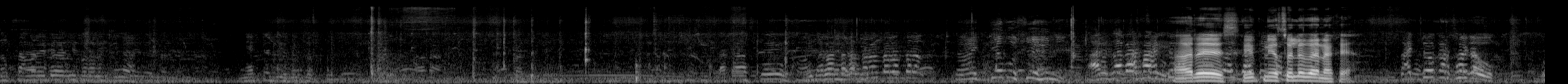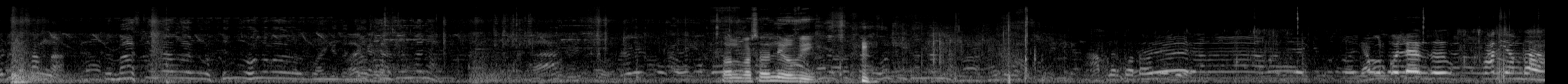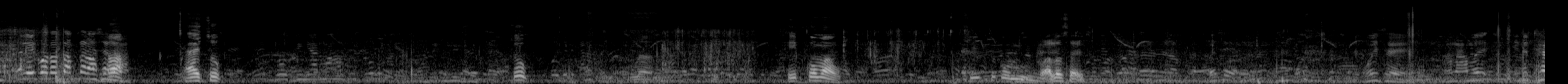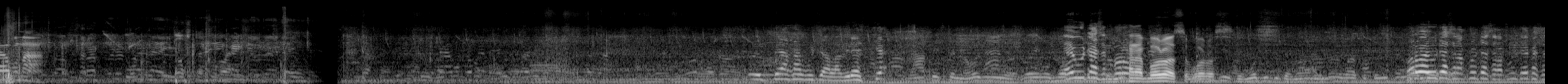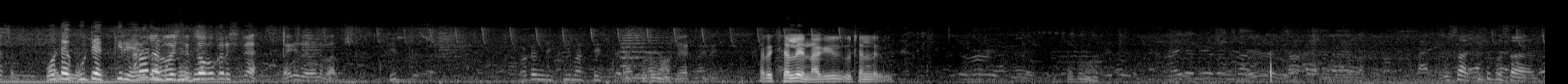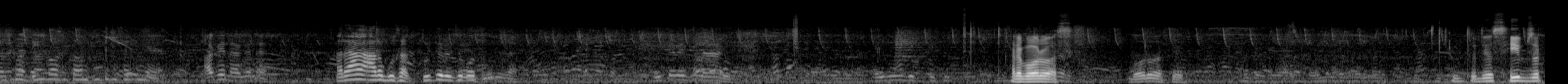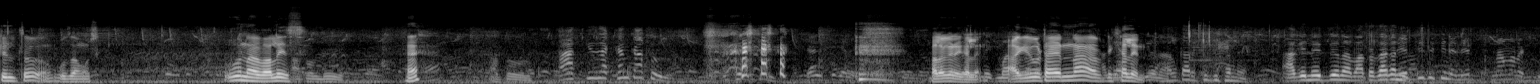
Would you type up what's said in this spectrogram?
জানি বলেছে মাখো না। আবার মাখাবা আরে সিপ নিয়ে চলে যায় না খেয়ে চল বসা হলে হবি। কেমন করলেন যে পারি আমরা তাহলে এই কথা তো আপনার আসে না। এই চুপ। চুপ। না না। সিট কমাও। সিট তো কমি ভালো সাইজ হয়েছে। মানে আমি এটা ঠেকাবো না। আরে খেলেন আগে উঠান লাগবে। আরে আরও গুসা সুইতে রয়েছে কত? আরে বড় আছে। বড় আছে। যদিও সিপ জটিল তো বোঝা মুশকিল। ও না ভালো আছে। কাতল দে। হ্যাঁ? ভালো করে খেলেন। আগে উঠায়েন না আপনি খেলেন। আগে নেট দিও না মাথা জায়গা নেট দিতেছি না নেট নামা রাখছি।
